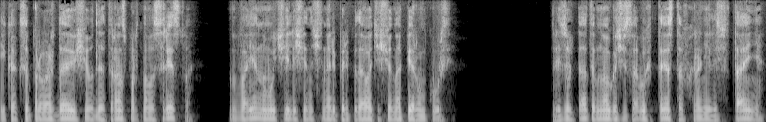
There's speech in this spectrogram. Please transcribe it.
и как сопровождающего для транспортного средства в военном училище начинали преподавать еще на первом курсе. Результаты многочасовых тестов хранились в тайне,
